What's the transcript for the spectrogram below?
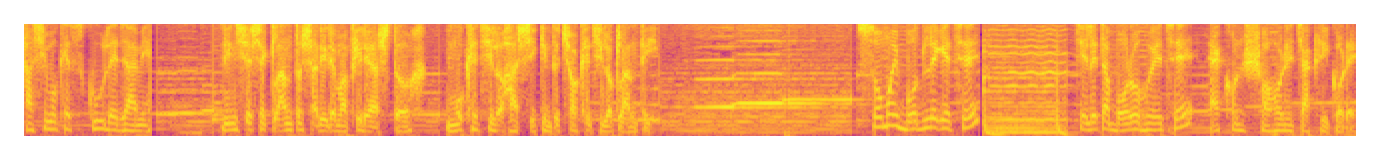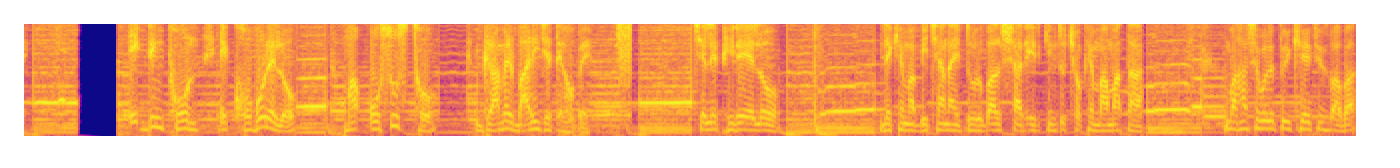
হাসি মুখে স্কুলে যাবে দিন শেষে ক্লান্ত শরীরে মা ফিরে আসতো। মুখে ছিল হাসি, কিন্তু চোখে ছিল ক্লান্তি। সময় বদলে গেছে। ছেলেটা বড় হয়েছে, এখন শহরে চাকরি করে। একদিন ফোন, এ খবর এলো, মা অসুস্থ। গ্রামের বাড়ি যেতে হবে। ছেলে ফিরে এলো। দেখে মা বিছানায় দুর্বল শরীর কিন্তু চোখে মামাতা। মা হাসে বলে তুই খেয়েছিস বাবা?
